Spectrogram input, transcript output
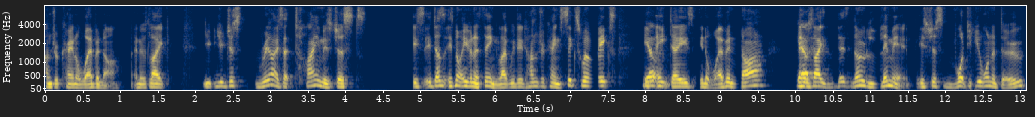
100k in a webinar, and it was like you, you just realize that time is just it's, it does it's not even a thing. Like we did 100k in six weeks, yep. in eight days in a webinar. Yep. It was like there's no limit. It's just what do you want to do?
